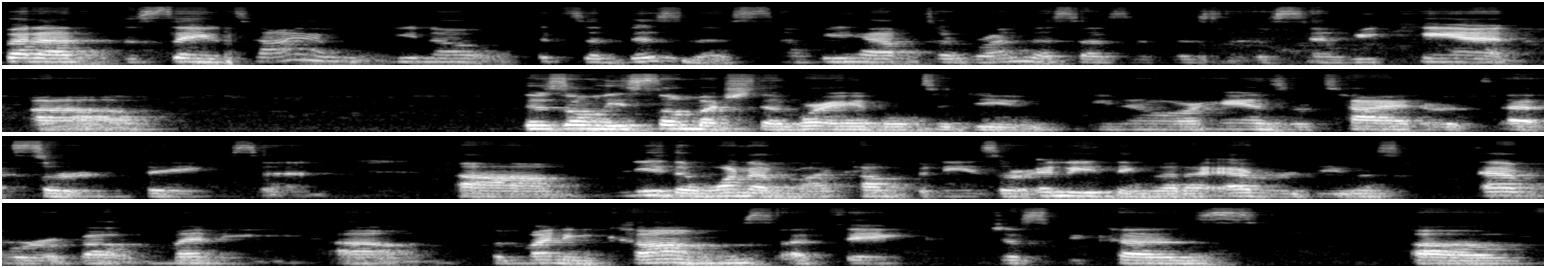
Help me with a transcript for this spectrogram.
but at the same time, you know, it's a business, and we have to run this as a business, and we can't. Um, there's only so much that we're able to do. You know, our hands are tied at certain things, and um, neither one of my companies or anything that I ever do is ever about money um, the money comes, I think, just because of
